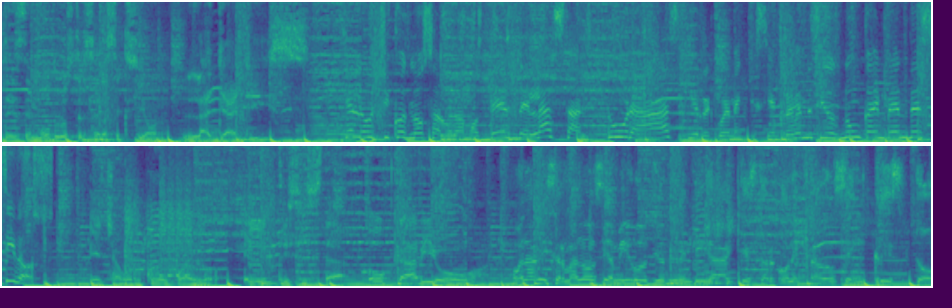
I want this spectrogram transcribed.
Desde módulos tercera sección, la Yayis. Hello chicos, los saludamos desde las alturas y recuerden que siempre bendecidos, nunca bendecidos. El chaborruco del pueblo, el electricista, Octavio. Hola mis hermanos y amigos, Dios les bendiga, hay que estar conectados en Cristo.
